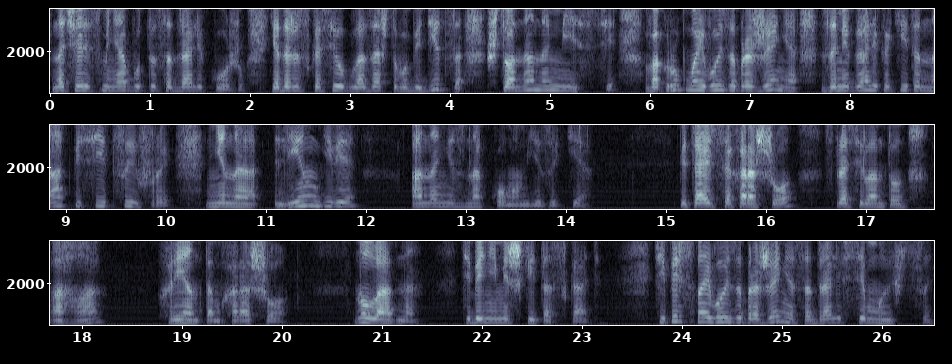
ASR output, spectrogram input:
Вначале с меня будто содрали кожу. Я даже скосил глаза чтобы убедиться что она на месте. Вокруг моего изображения замигали какие то надписи и цифры. Не на лингве а на незнакомом языке питаешься хорошо спросил антон ага хрен там хорошо. Ну ладно тебе не мешки таскать. Теперь с моего изображения содрали все мышцы.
